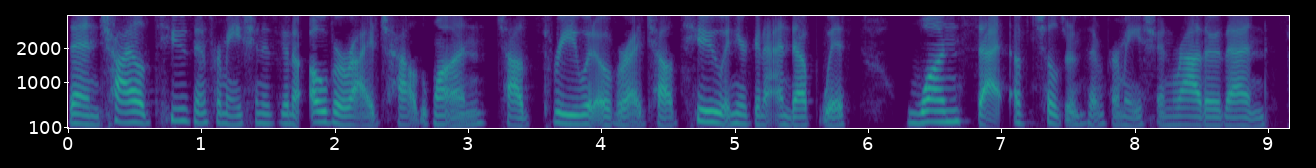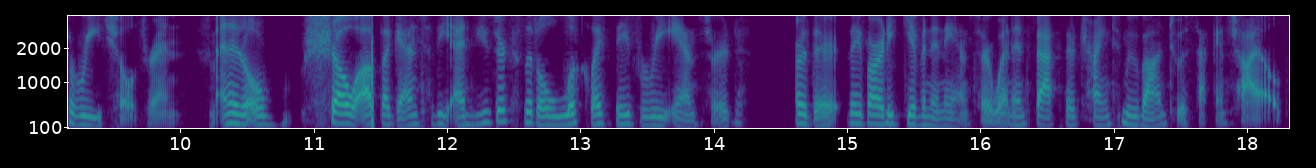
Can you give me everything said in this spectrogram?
then child two's information is going to override child one, child three would override child two, and you're going to end up with one set of children's information rather than three children. And it'll show up again to the end user because it'll look like they've re-answered or they've already given an answer when in fact they're trying to move on to a second child.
